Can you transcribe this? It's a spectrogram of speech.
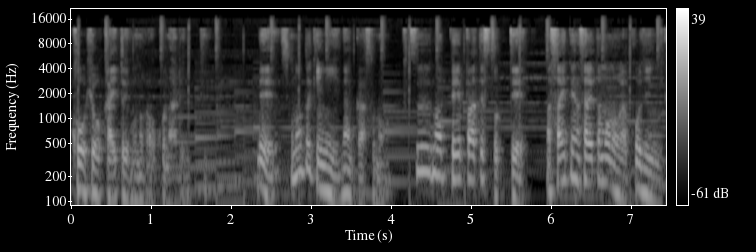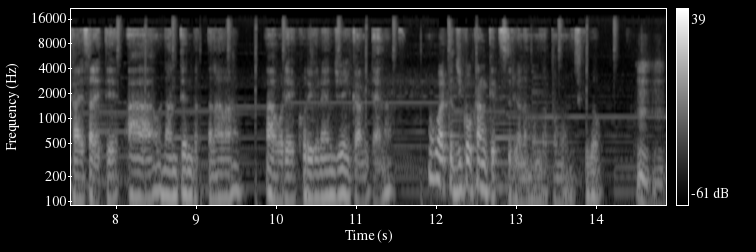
公表会というものが行われるっていう。で、その時になんかその普通のペーパーテストって、まあ、採点されたものが個人に返されて、ああ、何点だったな、ああ、俺これぐらいの順位かみたいな、割と自己完結するようなものだと思うんですけど、うんうん。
